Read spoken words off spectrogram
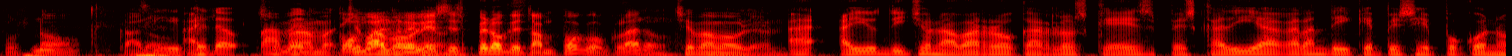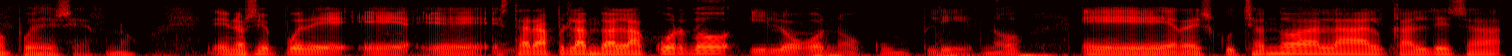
pues no, claro. Sí, pero, como al revés, espero que tampoco, claro. Chema Mauleón. Hay un dicho navarro, Carlos, que es pescadilla grande y que pese poco no puede ser, ¿no? Eh, no se puede eh, eh, estar apelando al acuerdo y luego no cumplir, ¿no? escuchando a la alcaldesa,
